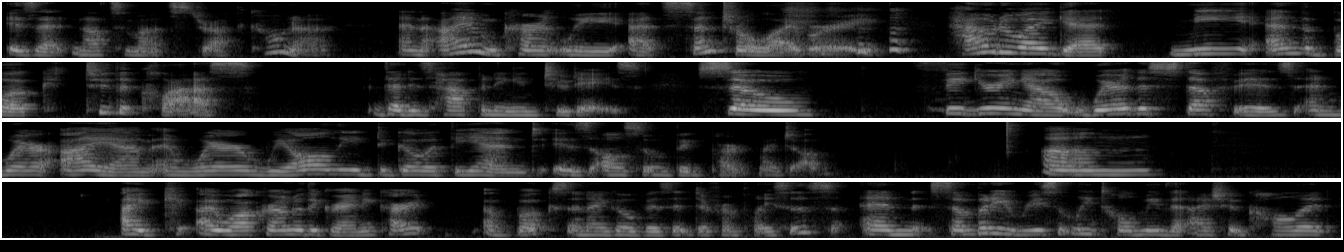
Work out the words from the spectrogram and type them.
is at Natsumat Strathcona, and I am currently at Central Library. How do I get me and the book to the class that is happening in two days? So, figuring out where the stuff is and where I am and where we all need to go at the end is also a big part of my job. Um, I, I walk around with a granny cart of books and I go visit different places. And somebody recently told me that I should call it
